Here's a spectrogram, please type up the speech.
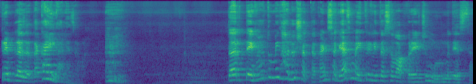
ट्रिपला जाता काही घाला जावा. तर तेव्हा तुम्ही घालू शकता कारण सगळ्याच मैत्रिणी तसं वापरायच्या मूडमध्ये असतात.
